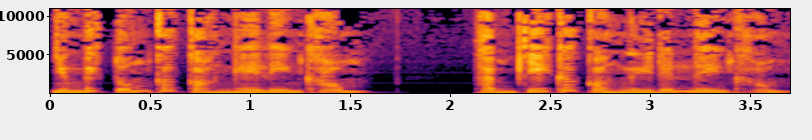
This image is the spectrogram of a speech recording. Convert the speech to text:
nhưng biết Tuấn có còn nghe Liên không? Thậm chí có còn nghĩ đến Liên không?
